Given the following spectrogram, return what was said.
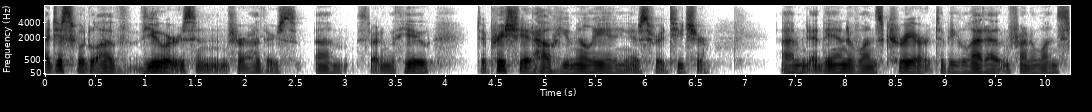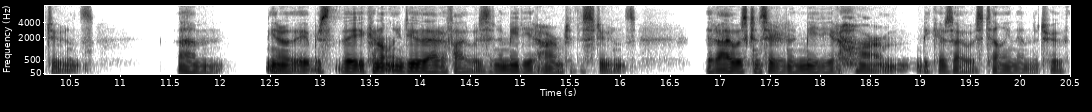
I just would love viewers and for others, um, starting with you, to appreciate how humiliating it is for a teacher um, at the end of one's career to be let out in front of one's students. Um, you know, it was they can only do that if I was an immediate harm to the students. That I was considered an immediate harm because I was telling them the truth.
